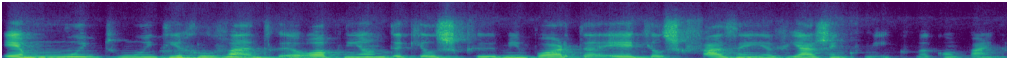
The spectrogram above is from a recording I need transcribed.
é muito, muito irrelevante. A opinião daqueles que me importa é aqueles que fazem a viagem comigo, me acompanham.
